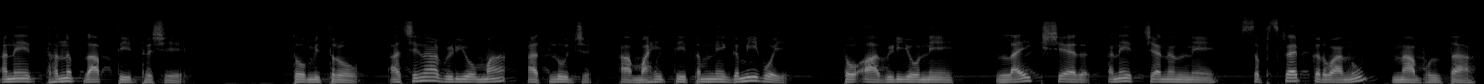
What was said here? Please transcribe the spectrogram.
અને ધન પ્રાપ્તિ થશે. તો મિત્રો, આજના વિડીયોમાં આટલું જ. આ માહિતી તમને ગમી હોય તો આ વિડીયોને લાઈક, શેર અને ચેનલને સબસ્ક્રાઈબ કરવાનું ના ભૂલતા.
